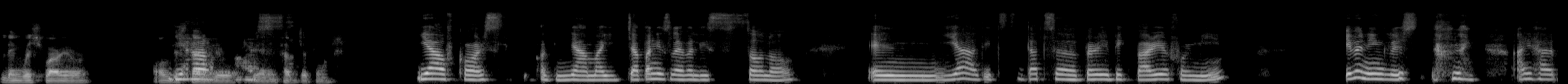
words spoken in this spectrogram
language barrier all this Yeah, time you being in. Japan? Yeah, of course. Uh, Yeah, my Japanese level is so low. And yeah, it's that's a very big barrier for me. Even English, I had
